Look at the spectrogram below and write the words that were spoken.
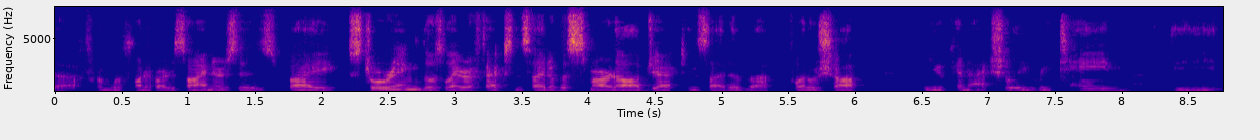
uh, from with one of our designers, is by storing those layer effects inside of a smart object inside of a Photoshop, you can actually retain the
